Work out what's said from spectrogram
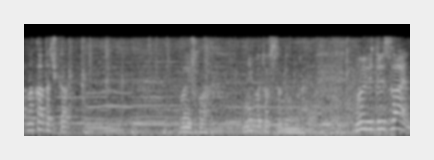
От накаточка вийшла. Нібито все добре. Ну і відрізаємо.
